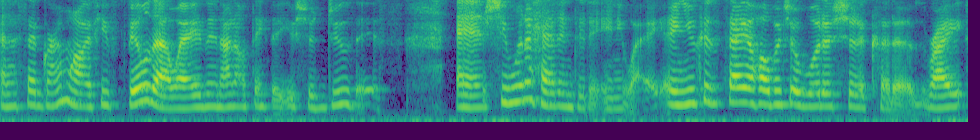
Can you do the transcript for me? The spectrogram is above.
And I said, Grandma, if you feel that way, then I don't think that you should do this. And she went ahead and did it anyway. And you could say a whole bunch of woulda, shoulda, couldas, right?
